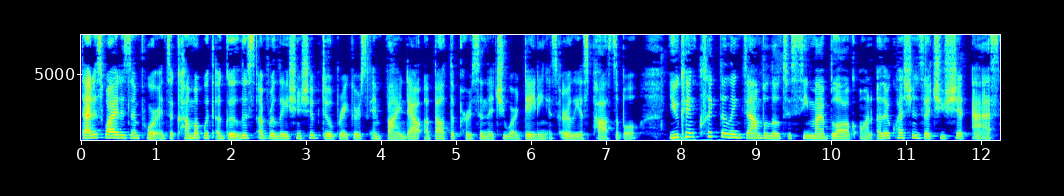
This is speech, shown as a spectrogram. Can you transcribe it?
That is why it is important to come up with a good list of relationship deal breakers and find out about the person that you are dating as early as possible. You can click the link down below to see my blog on other questions that you should ask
